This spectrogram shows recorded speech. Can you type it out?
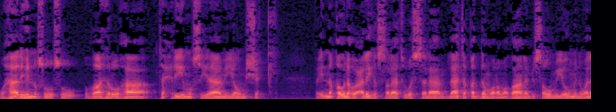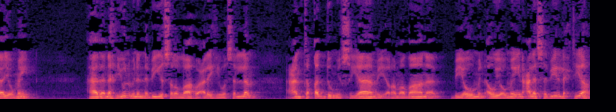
وهذه النصوص ظاهرها تحريم صيام يوم الشك فإن قوله عليه الصلاة والسلام لا تقدم رمضان بصوم يوم ولا يومين هذا نهي من النبي صلى الله عليه وسلم عن تقدم صيام رمضان بيوم أو يومين على سبيل الاحتياط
